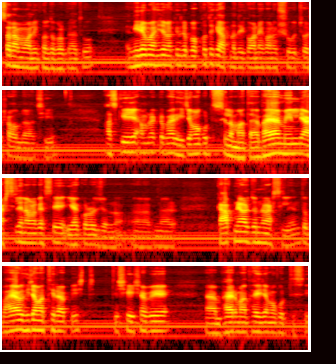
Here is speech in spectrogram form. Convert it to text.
আসসালামু আলাইকুম বরকাতু। নিরামা হিজামা কেন্দ্রের পক্ষ থেকে আপনাদেরকে অনেক অনেক শুভেচ্ছা স্বাগত জানাচ্ছি। আজকে আমরা একটা ভাইয়ের হিজামা করতেছিলাম মাথায়। ভাইয়া মেনলি আসছিলেন আমার কাছে ইয়া করার জন্য আপনার কাপ নেওয়ার জন্য আসছিলেন। তো ভাইয়াও হিজামা থেরাপিস্ট তো সেই হিসাবে ভাইয়ের মাথায় হিজামা করতেছি।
